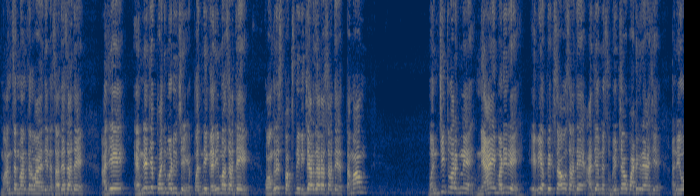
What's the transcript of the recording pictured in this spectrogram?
માન સન્માન કરવા આવ્યા છીએ અને સાથે સાથે આજે એમને જે પદ મળ્યું છે, એ પદની ગરિમા સાથે કોંગ્રેસ પક્ષની વિચારધારા સાથે તમામ વંચિત વર્ગને ન્યાય મળી રહે એવી અપેક્ષાઓ સાથે આજે એમને શુભેચ્છાઓ પાઠવી રહ્યા છે અને એઓ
